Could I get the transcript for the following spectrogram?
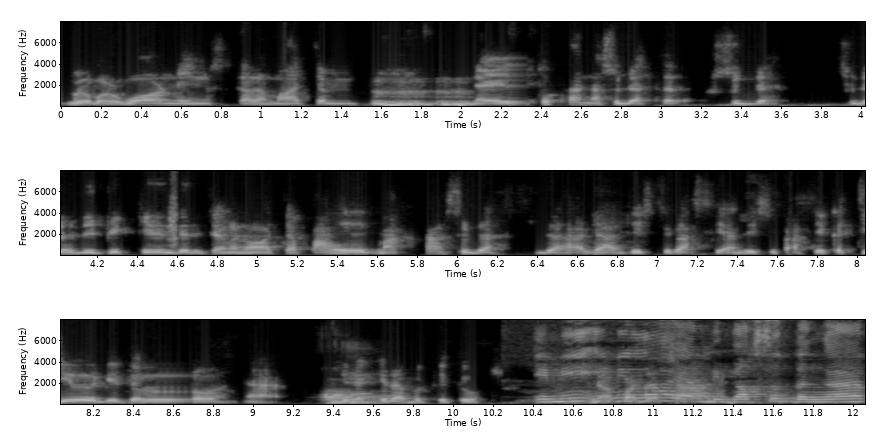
global warming segala macam mm-hmm. nah itu karena sudah ter, sudah sudah dipikirin dari zaman Majapahit maka sudah sudah ada antisipasi antisipasi kecil gitu loh nah oh. kira-kira begitu ini nah, inilah saat, yang dimaksud dengan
